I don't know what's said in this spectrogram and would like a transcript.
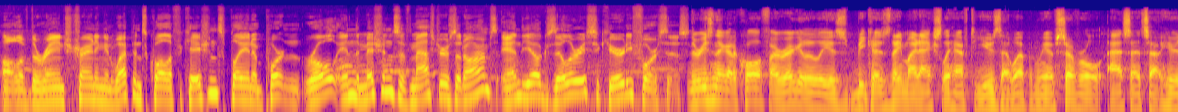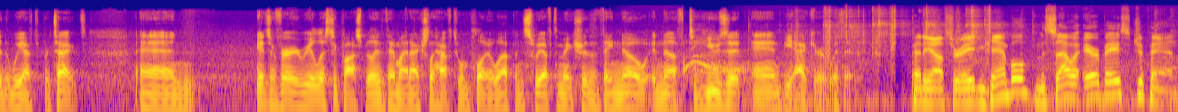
All of the range training and weapons qualifications play an important role in the missions of Masters at Arms and the Auxiliary Security Forces. The reason they got to qualify regularly is because they might actually have to use that weapon. We have several assets out here that we have to protect. And it's a very realistic possibility that they might actually have to employ a weapon, so we have to make sure that they know enough to use it and be accurate with it. Petty Officer Aiden Campbell, Misawa Air Base, Japan.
